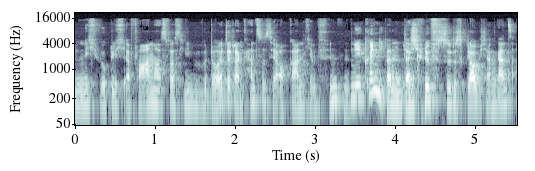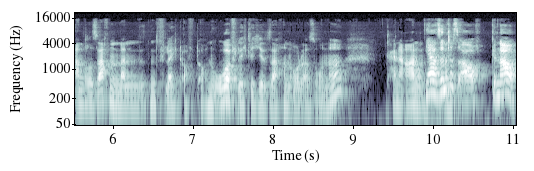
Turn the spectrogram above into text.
nicht wirklich erfahren hast, was Liebe bedeutet, dann kannst du es ja auch gar nicht empfinden. Nee, können die dann, nicht. Dann knüpfst du das, glaube ich, an ganz andere Sachen. Dann sind es vielleicht oft auch eine oberflächliche Sachen oder so, ne? Keine Ahnung. Ja, sind es auch, genau.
